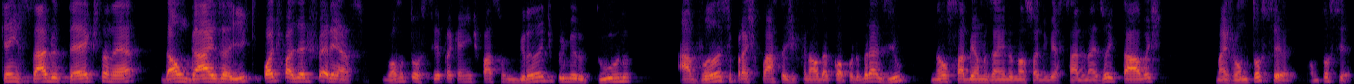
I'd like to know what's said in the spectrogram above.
Quem sabe o texto, né? Dá um gás aí que pode fazer a diferença. Vamos torcer para que a gente faça um grande primeiro turno, avance para as quartas de final da Copa do Brasil. Não sabemos ainda o nosso adversário nas oitavas, mas vamos torcer, vamos torcer.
